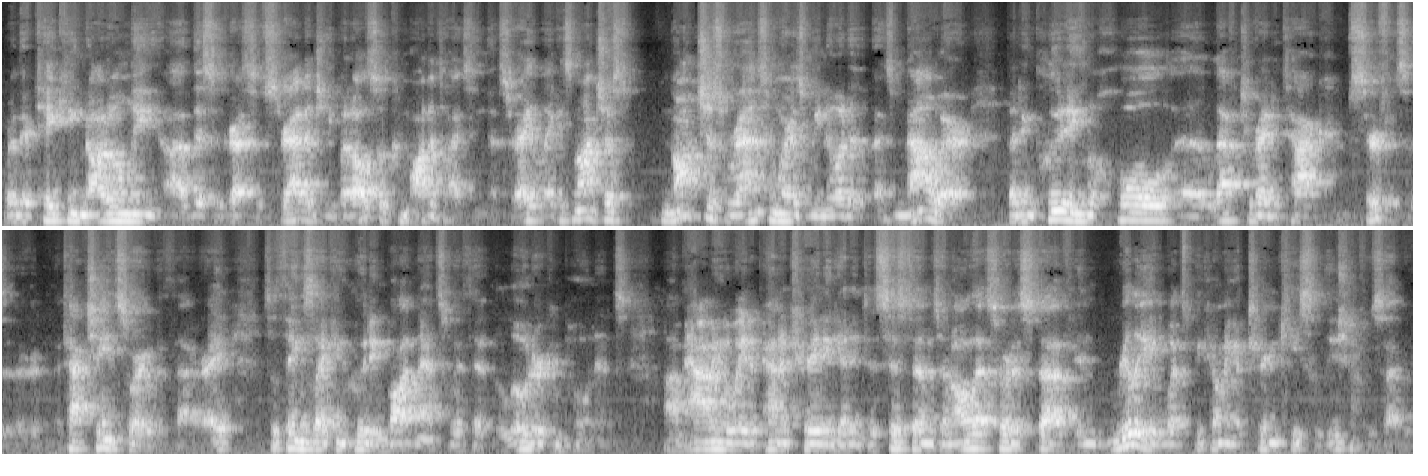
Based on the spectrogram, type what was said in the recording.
where they're taking not only uh, this aggressive strategy but also commoditizing this, right? Like it's not just not just ransomware as we know it as malware, but including the whole uh, left to right attack surfaces attack chain, sorry, with that, right? So things like including botnets with it, the loader components, um, having a way to penetrate and get into systems and all that sort of stuff, and really what's becoming a turnkey solution for cyber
